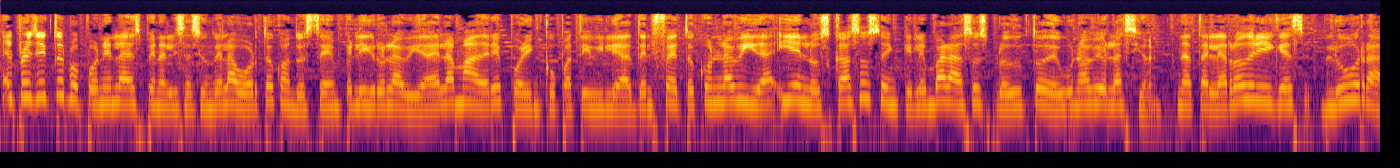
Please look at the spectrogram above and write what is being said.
El proyecto propone la despenalización del aborto cuando esté en peligro la vida de la madre por incompatibilidad del feto con la vida y en los casos en que el embarazo es producto de una violación. Natalia Rodríguez, Blue Radio.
